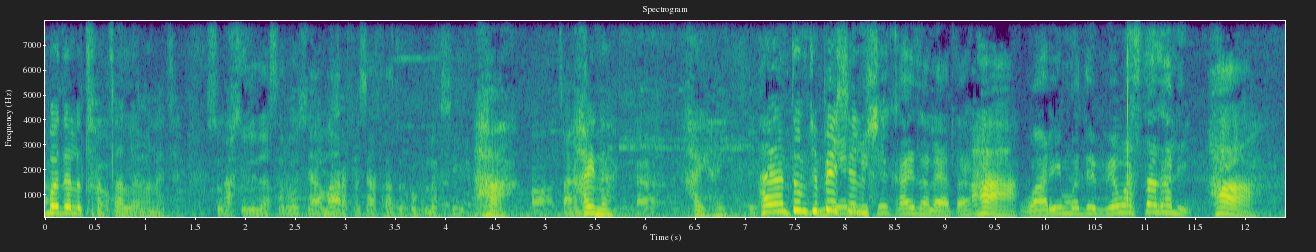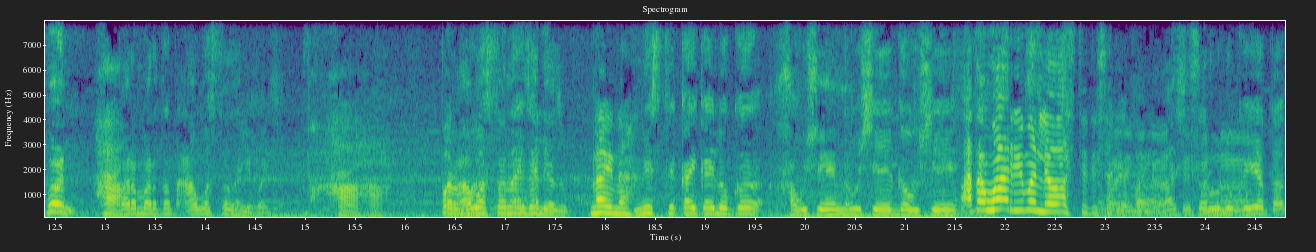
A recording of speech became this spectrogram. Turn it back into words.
बदलच होत चाललाय म्हणायचं. सुख सुविधा सर्व शा- महाराष्ट्र शासनाचं खूप लक्ष आहे. हा. हा, चांगलं हाय ना? हा. हाय हाय. हाय आणि तुमची पेशल विषय काय झालाय आता? हा. वारीमध्ये व्यवस्था झाली. हा. पण हा. परमार्थात अवस्था झाली पाहिजे. हा हा. पर अवस्था नाही झाली अजून. नाही ना. नुसते काही काही लोक हौशे नवशे गौशे आता वारी म्हणल्यावर असते ती सगळ्या असे सर्व लोक येतात.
